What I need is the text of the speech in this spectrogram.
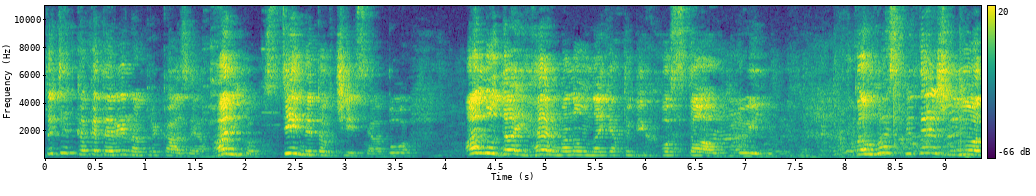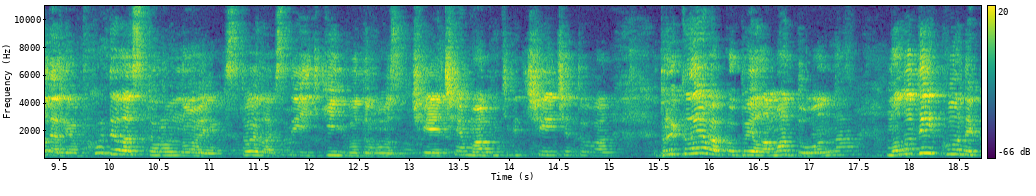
то тітка Катерина приказує Ганько, стій не товчися, або Ану дай, Германовна, я тобі хвоста обмию. Колгоспі теж мода не обходила стороною. В стойлах стоїть кінь водовозу Чече, мабуть, від Чечетова, бриклива кобила Мадонна, молодий коник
